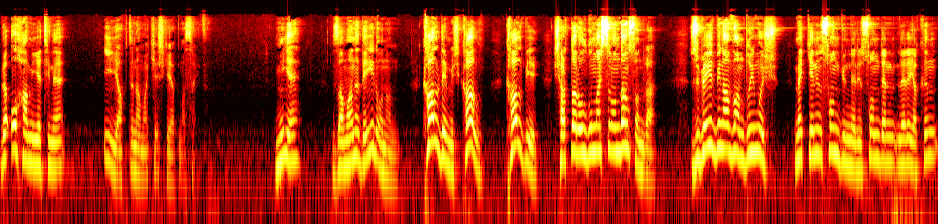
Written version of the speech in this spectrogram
ve o hamiyetine iyi yaptın ama keşke yapmasaydın. Niye? Zamanı değil onun. Kal demiş kal. Kal bir şartlar olgunlaşsın ondan sonra. Zübeyir bin Avvam duymuş Mekke'nin son günleri son demlere yakın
